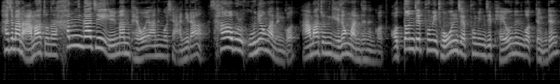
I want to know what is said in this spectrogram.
하지만 아마존은 한 가지 일만 배워야 하는 것이 아니라 사업을 운영하는 것, 아마존 계정 만드는 것, 어떤 제품이 좋은 제품인지 배우는 것 등등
